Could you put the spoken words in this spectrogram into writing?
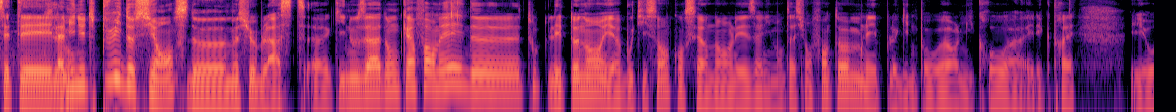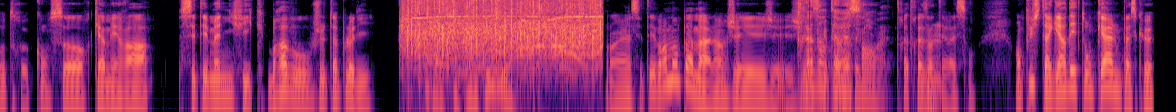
C'était la minute puis de science de Monsieur Blast, euh, qui nous a donc informé de tous les tenants et aboutissants concernant les alimentations fantômes, les plugins power, micro à électret et autres consorts caméra. C'était magnifique. Bravo, je t'applaudis. Bah, Ouais, c'était vraiment pas mal. Hein. Très intéressant. Très, très mm. intéressant. En plus, tu as gardé ton calme parce que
